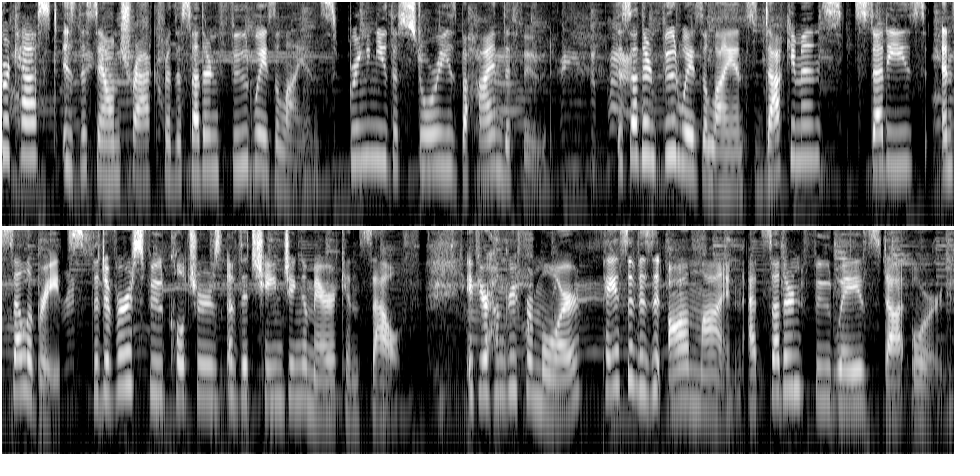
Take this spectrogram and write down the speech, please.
Okracast is the soundtrack for the Southern Foodways Alliance, bringing you the stories behind the food. The Southern Foodways Alliance documents, studies, and celebrates the diverse food cultures of the changing American South. If you're hungry for more, pay us a visit online at southernfoodways.org.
